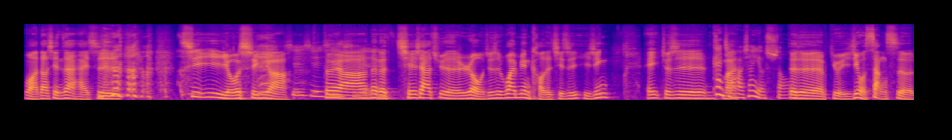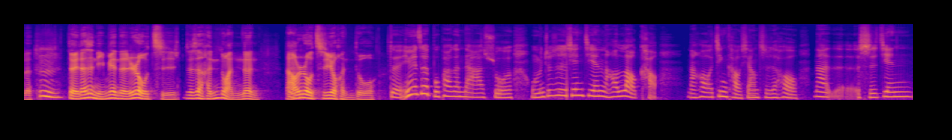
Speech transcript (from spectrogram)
哇，到现在还是 记忆犹新啊。谢谢。对啊，那个切下去的肉，就是外面烤的，其实已经，哎，就是看起来好像有熟。对对对，有已经有上色了。嗯，对，但是里面的肉质就是很软嫩。然后肉汁又很多，对，因为这不怕跟大家说，我们就是先煎，然后烙烤，然后进烤箱之后，那时间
